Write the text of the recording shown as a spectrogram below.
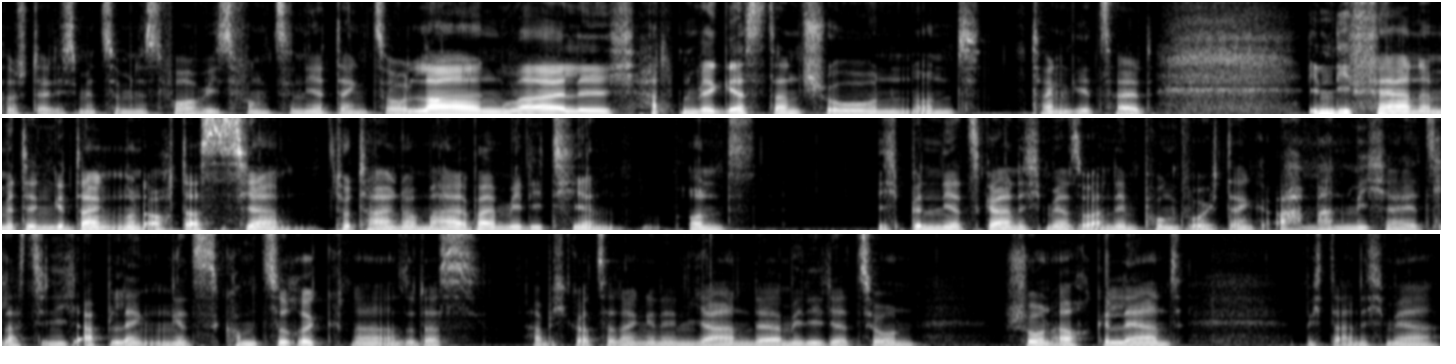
so stelle ich es mir zumindest vor, wie es funktioniert, denkt so, langweilig, hatten wir gestern schon und dann geht es halt in die Ferne mit den Gedanken und auch das ist ja total normal beim Meditieren und ich bin jetzt gar nicht mehr so an dem Punkt, wo ich denke, ach Mann, Micha, jetzt lass dich nicht ablenken, jetzt komm zurück. Ne? Also das habe ich Gott sei Dank in den Jahren der Meditation schon auch gelernt, mich da nicht mehr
